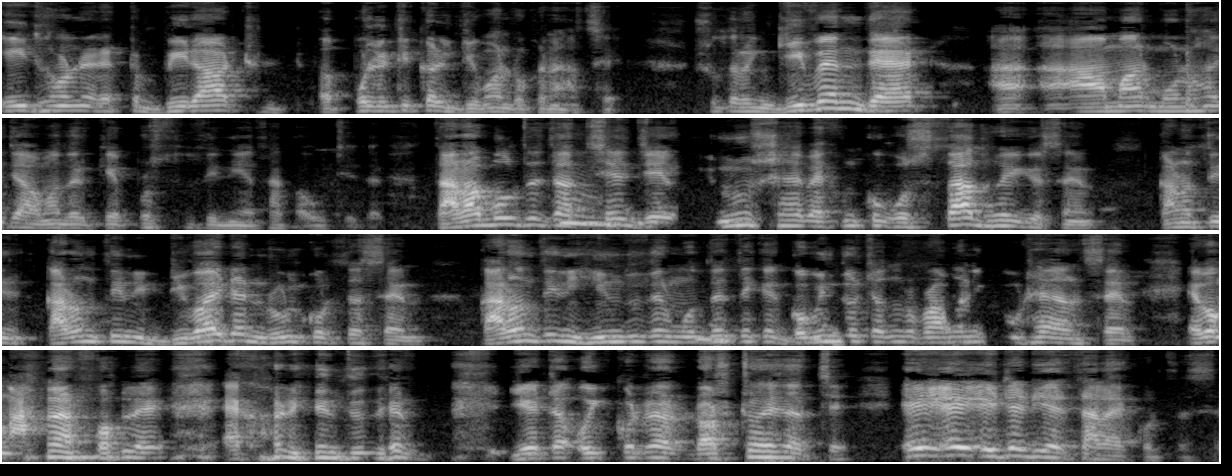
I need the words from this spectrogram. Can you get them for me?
এই ধরনের একটা বিরাট পলিটিক্যাল ডিমান্ড ওখানে আছে। সুতরাং গিভেন দ্যাট আমার মনে হয় যে আমাদেরকে প্রস্তুতি নিয়ে থাকা উচিত। তারা বলতে চাচ্ছে যে ইউনুস সাহেব এখন খুব ওস্তাদ হয়ে গেছেন কারণ তিনি কারণ তিনি ডিভাইড অ্যান্ড রুল করতেছেন কারণ তিনি হিন্দুদের মধ্যে থেকে গোবিন্দচন্দ্র প্রামাণিককে উঠে আনছেন এবং আনার ফলে এখন হিন্দুদের ইয়েটা, ঐক্যটা নষ্ট হয়ে যাচ্ছে। এই এই এটা নিয়ে তারা করতেছে।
